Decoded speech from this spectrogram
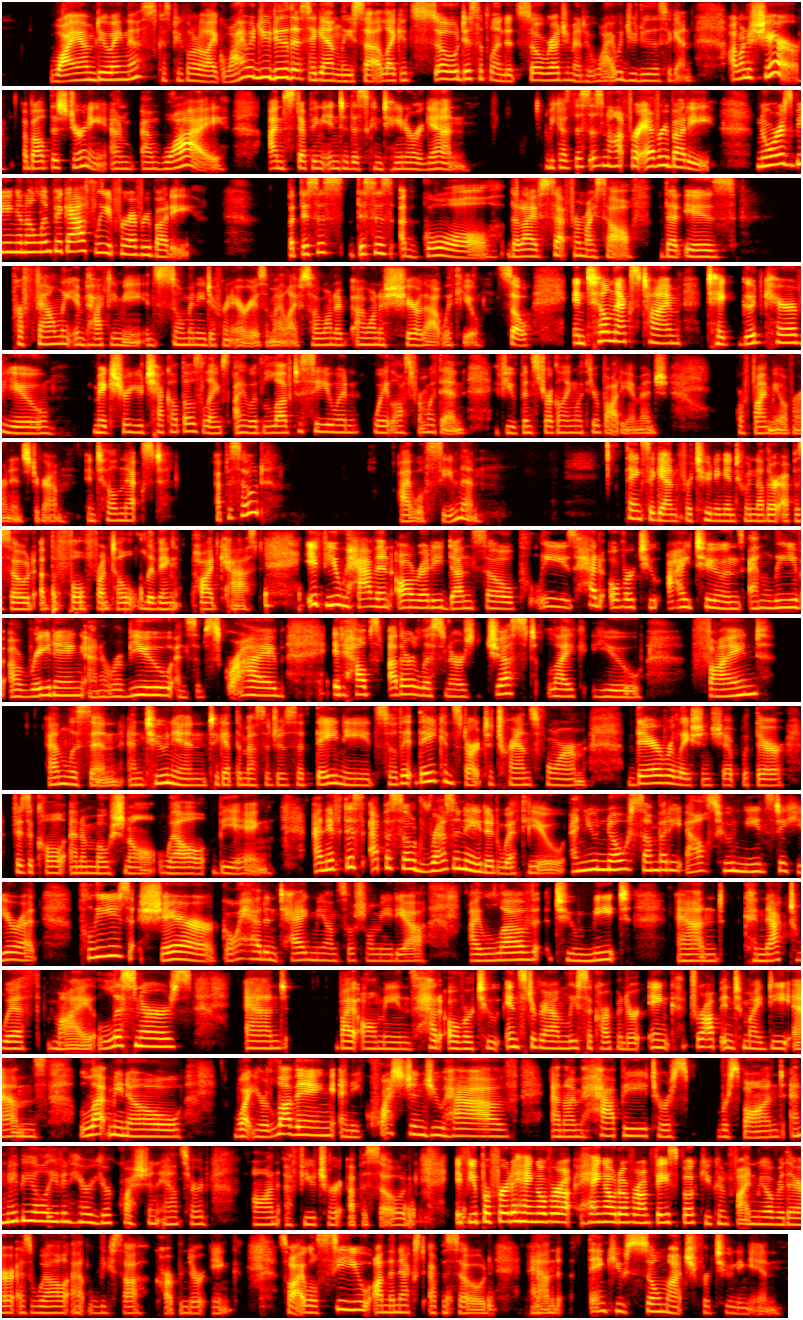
why I'm doing this because people are like, why would you do this again, Lisa? Like, it's so disciplined, it's so regimented. Why would you do this again? I want to share about this journey and, and why I'm stepping into this container again. Because this is not for everybody, nor is being an Olympic athlete for everybody. But this is this is a goal that I've set for myself that is profoundly impacting me in so many different areas of my life. So I want to I want to share that with you. So until next time, take good care of you. Make sure you check out those links. I would love to see you in weight loss from within if you've been struggling with your body image or find me over on Instagram. Until next episode, I will see you then. Thanks again for tuning into another episode of the Full Frontal Living podcast. If you haven't already done so, please head over to iTunes and leave a rating and a review and subscribe. It helps other listeners just like you find and listen and tune in to get the messages that they need so that they can start to transform their relationship with their physical and emotional well being. And if this episode resonated with you and you know somebody else who needs to hear it, please share. Go ahead and tag me on social media. I love to meet and connect with my listeners. And by all means, head over to Instagram, Lisa Carpenter Inc., drop into my DMs, let me know what you're loving, any questions you have, and I'm happy to res- respond. And maybe you'll even hear your question answered on a future episode. If you prefer to hang over hang out over on Facebook, you can find me over there as well at Lisa Carpenter Inc. So I will see you on the next episode and thank you so much for tuning in.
